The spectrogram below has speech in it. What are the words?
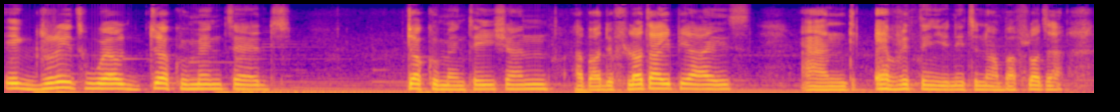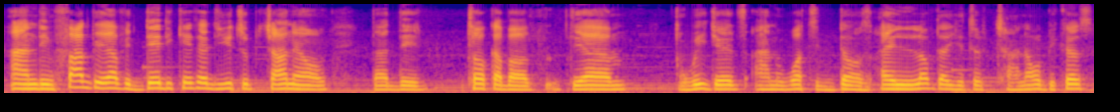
a great, well documented documentation about the Flutter APIs and everything you need to know about Flutter. And in fact, they have a dedicated YouTube channel that they talk about their widgets and what it does. I love that YouTube channel because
